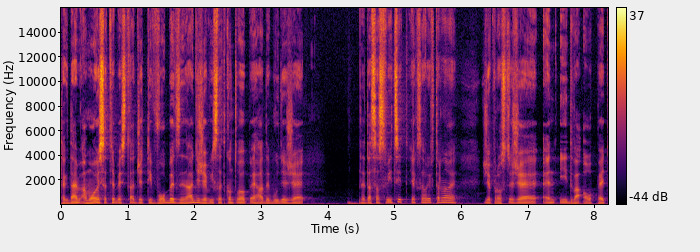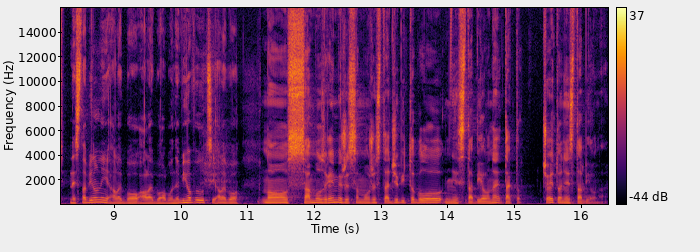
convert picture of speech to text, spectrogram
Tak dajme, a môže sa tebe stať, že ty vôbec nenájdeš, že výsledkom tvojho PHD bude, že nedá sa svíciť, jak sa hovorí v Trnave? Že proste, že NI2O5 nestabilný, alebo, alebo, alebo nevyhovujúci, alebo... No samozrejme, že sa môže stať, že by to bolo nestabilné. Takto, čo je to nestabilné?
